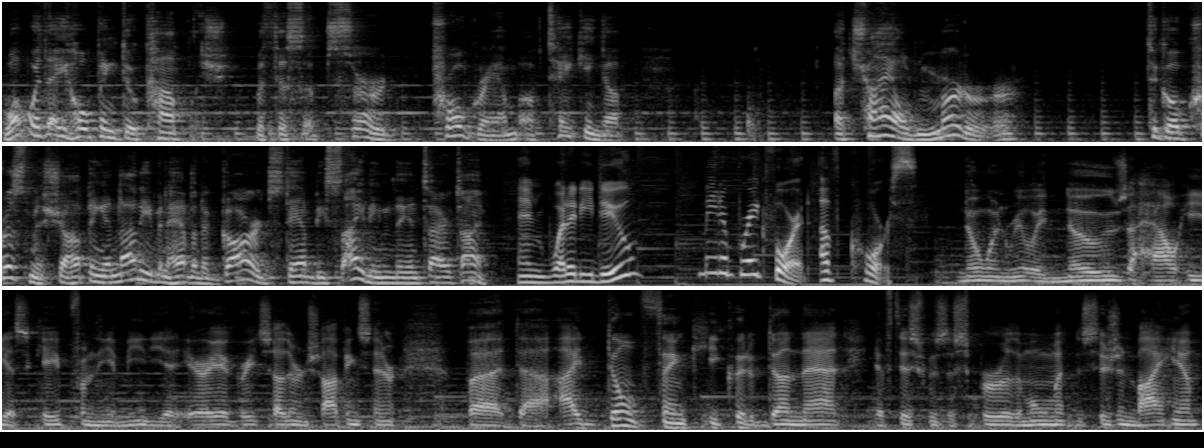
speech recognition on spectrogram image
What were they hoping to accomplish with this absurd program of taking up a child murderer to go Christmas shopping and not even having a guard stand beside him the entire time? And what did he do? Made a break for it, of course. No one really knows how he escaped from the immediate area, Great Southern Shopping Center, but uh, I don't think he could have done that if this was a spur of the moment decision by him.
